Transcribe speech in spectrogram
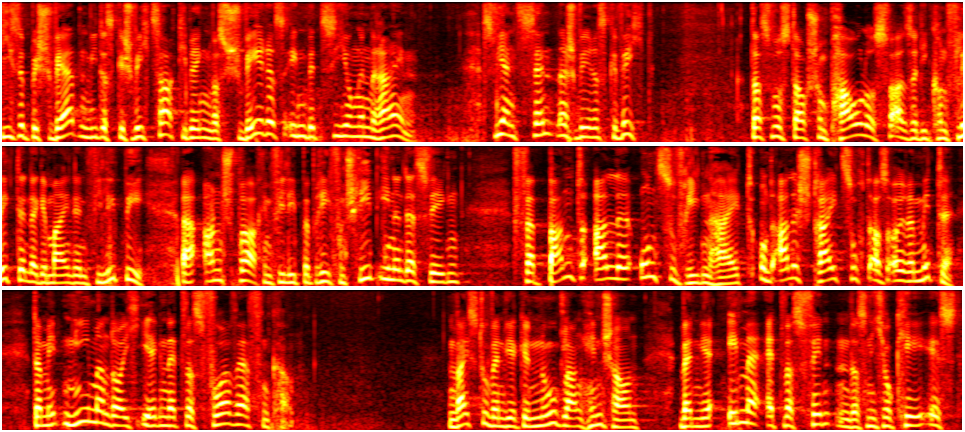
Diese Beschwerden, wie das Geschwicht sagt, die bringen was Schweres in Beziehungen rein. Es ist wie ein Zentner schweres Gewicht. Das wusste auch schon Paulus, als er die Konflikte in der Gemeinde in Philippi äh, ansprach im Philipperbrief und schrieb ihnen deswegen, verbannt alle Unzufriedenheit und alle Streitsucht aus eurer Mitte, damit niemand euch irgendetwas vorwerfen kann. Und weißt du, wenn wir genug lang hinschauen, wenn wir immer etwas finden, das nicht okay ist.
